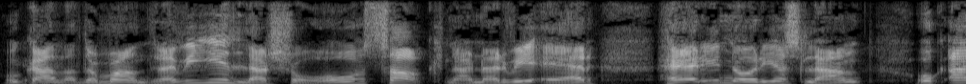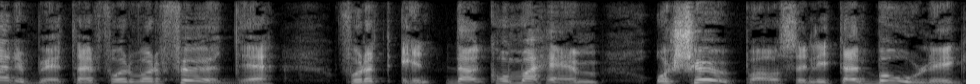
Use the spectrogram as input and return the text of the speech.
och alla de andra vi gillar så och saknar när vi är här i Norges land och arbetar för vår föde för att en dag komma hem och köpa oss en liten bolig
